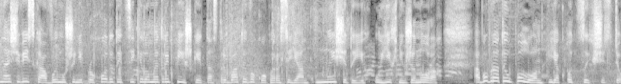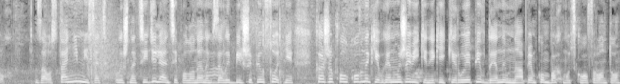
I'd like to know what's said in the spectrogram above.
Наші війська вимушені проходити ці кілометри пішки та стрибати в окопи росіян, нищити їх у їхніх же норах або брати у полон, як оцих шістьох. За останній місяць лише на цій ділянці полонених взяли більше півсотні, каже полковник Євген Межевікін, який керує південним напрямком Бахмутського фронту.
